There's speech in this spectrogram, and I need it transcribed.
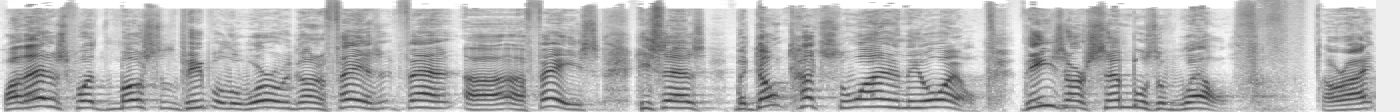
while that is what most of the people of the world are going to face, uh, face, he says, but don't touch the wine and the oil. These are symbols of wealth. All right?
